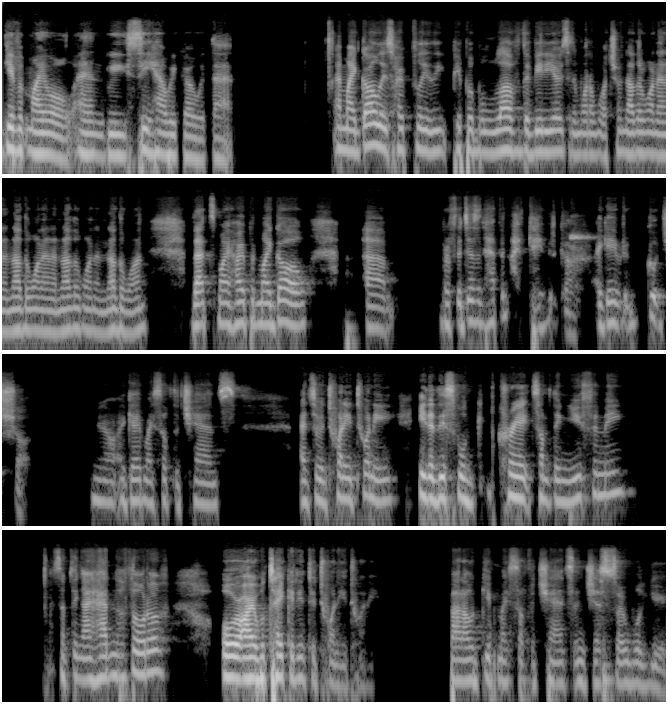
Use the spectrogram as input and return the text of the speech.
give it my all. And we see how we go with that. And my goal is hopefully people will love the videos and want to watch another one and another one and another one and another one. That's my hope and my goal. Um, but if it doesn't happen, I gave it a go. I gave it a good shot. You know, I gave myself the chance. And so in 2020, either this will create something new for me, something I hadn't thought of, or I will take it into 2020 but I'll give myself a chance and just so will you.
